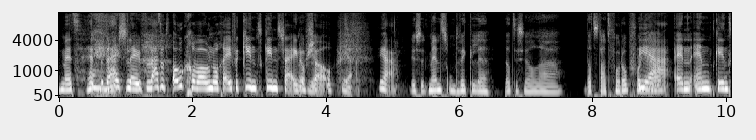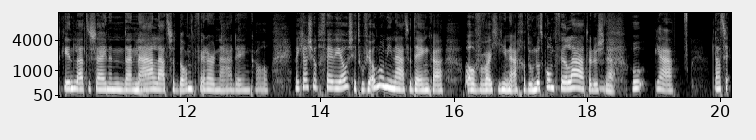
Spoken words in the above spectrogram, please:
met het bedrijfsleven. Laat het ook gewoon nog even kind, kind zijn of Ja. zo. Ja. Ja, Dus het mens ontwikkelen, dat is wel, eh, dat staat voorop voor jou. ja. En, en het kind kind laten zijn en daarna laat ze dan verder nadenken al. Weet je, als je op de VWO zit, hoef je ook nog niet na te denken over wat je hierna gaat doen. Dat komt veel later. Dus Ja. hoe, ja, laat ze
